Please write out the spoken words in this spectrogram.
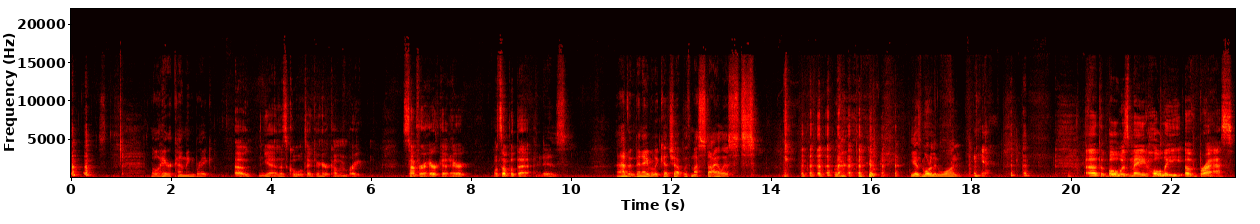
Little hair combing break. Oh, yeah, that's cool. Take your hair coming break. It's time for a haircut, Eric. What's up with that? It is. I haven't been able to catch up with my stylists. He has more than one. yeah. Uh, the bull was made wholly of brass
